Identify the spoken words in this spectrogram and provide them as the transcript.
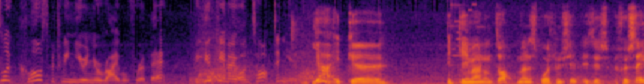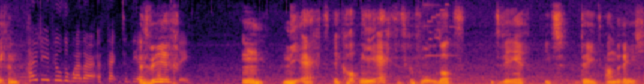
look close between you and your rival for a bit. But you came out on top, didn't you? Ja, ik uh, ik came out on top, maar de sportsmanship is dus verzegen. How do you feel the weather affected the Het weer? Mm, niet echt. Ik had niet echt het gevoel dat het weer iets deed aan de race.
